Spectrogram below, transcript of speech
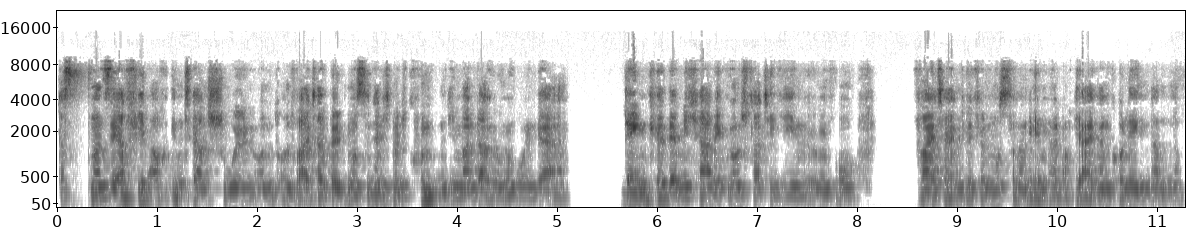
dass man sehr viel auch intern schulen und, und weiterbilden muss. sind ja nicht nur die Kunden, die man da irgendwo in der Denke der Mechaniken und Strategien irgendwo weiterentwickeln muss, sondern eben halt auch die eigenen Kollegen dann. Ne?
